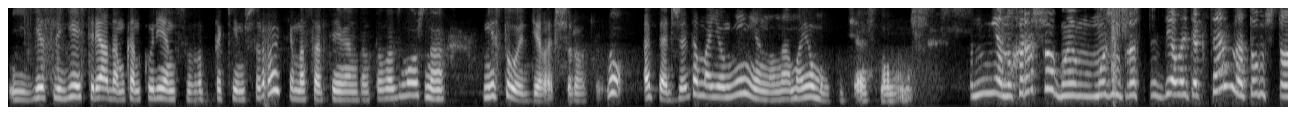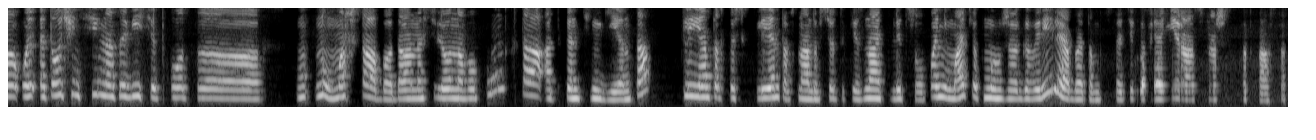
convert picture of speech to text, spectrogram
И если есть рядом конкурент с вот таким широким ассортиментом, то, возможно, не стоит делать широкий. Ну, опять же, это мое мнение, но на моем опыте основано. Не, ну хорошо, мы можем просто сделать акцент на том, что это очень сильно зависит от э, ну, масштаба да, населенного пункта, от контингента клиентов, то есть клиентов надо все-таки знать в лицо, понимать, как мы уже говорили об этом, кстати говоря, не раз в наших подкастах,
